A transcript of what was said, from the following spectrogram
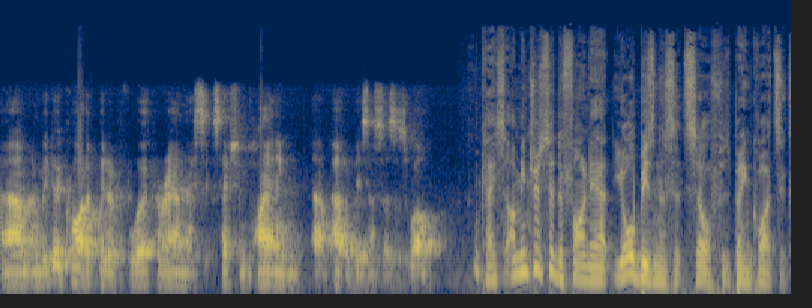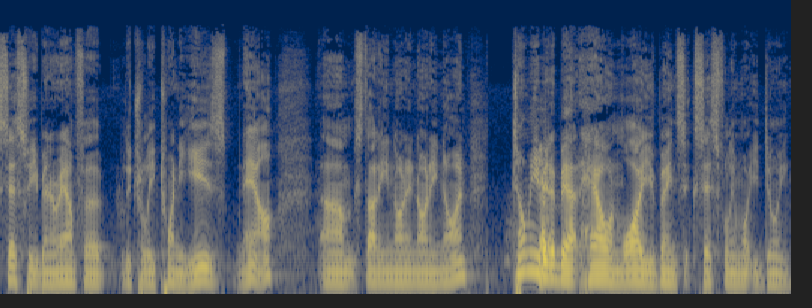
um, and we do quite a bit of work around the succession planning uh, part of businesses as well. Okay, so I'm interested to find out your business itself has been quite successful. You've been around for literally 20 years now, um, starting in 1999. Tell me a yep. bit about how and why you've been successful in what you're doing.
